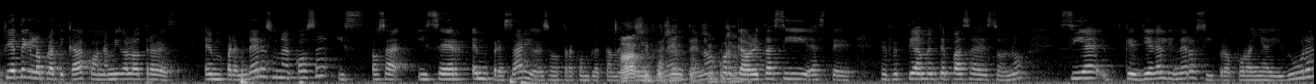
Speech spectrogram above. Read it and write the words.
Fíjate que lo platicaba con un amigo la otra vez. Emprender es una cosa y, o sea, y ser empresario es otra completamente ah, diferente, ¿no? Porque ahorita sí, este, efectivamente pasa eso, ¿no? Sí, eh, que llega el dinero, sí, pero por añadidura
